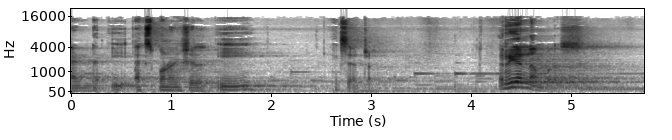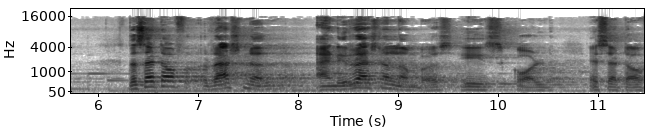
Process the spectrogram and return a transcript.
and e exponential e etc. Real numbers. The set of rational and irrational numbers is called a set of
